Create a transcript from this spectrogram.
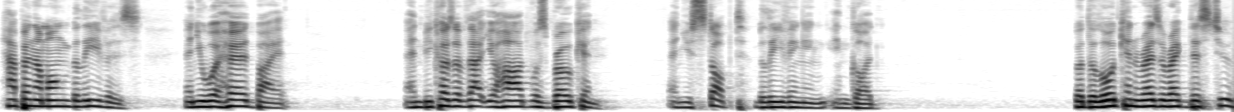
happen among believers, and you were hurt by it. And because of that, your heart was broken and you stopped believing in, in God. But the Lord can resurrect this too.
